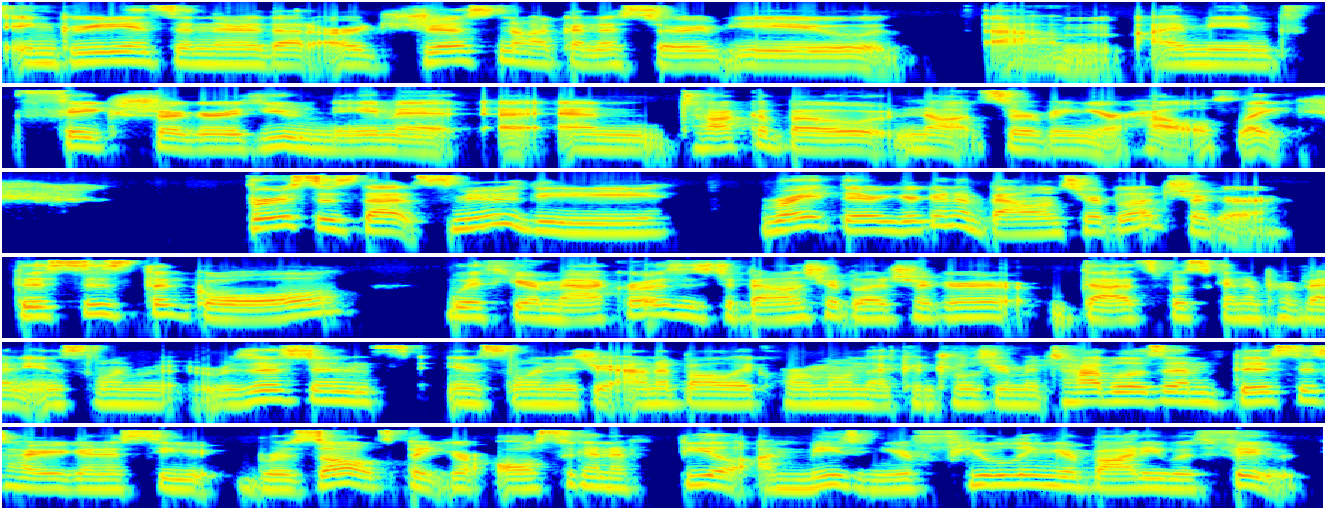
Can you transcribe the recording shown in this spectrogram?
ingredients in there that are just not going to serve you. Um, I mean, fake sugars, you name it, and talk about not serving your health. Like, versus that smoothie, right there, you're going to balance your blood sugar. This is the goal with your macros is to balance your blood sugar. That's what's going to prevent insulin re- resistance. Insulin is your anabolic hormone that controls your metabolism. This is how you're going to see results, but you're also going to feel amazing. You're fueling your body with food.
